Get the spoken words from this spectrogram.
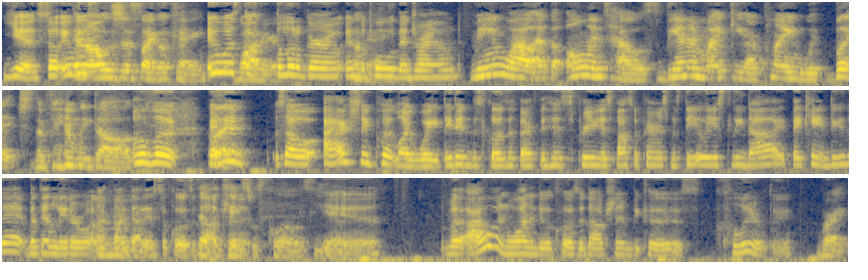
Yeah, so it was. and I was just like, okay, it was water. the, the little girl in the pool that drowned. Meanwhile, at the Owens house, Ben and Mikey are playing with Butch, the family dog. Oh look, and then so I actually put like, wait, they didn't disclose the fact that his previous foster parents mysteriously died. They can't do that. But then later on, I find out it's a closed Mm-hmm. that the adoption. case was closed. Yeah. yeah, but I wouldn't want to do a closed adoption because clearly, Right.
